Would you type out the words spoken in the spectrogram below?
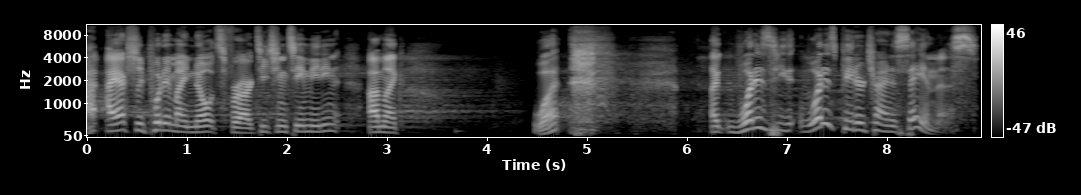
I, actually put in my notes for our teaching team meeting. I'm like what? Like what is he what is peter trying to say in this?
